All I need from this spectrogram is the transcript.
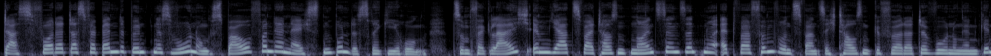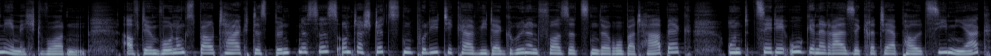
Das fordert das Verbändebündnis Wohnungsbau von der nächsten Bundesregierung. Zum Vergleich, im Jahr 2019 sind nur etwa 25.000 geförderte Wohnungen genehmigt worden. Auf dem Wohnungsbautag des Bündnisses unterstützten Politiker wie der Grünen-Vorsitzende Robert Habeck und CDU-Generalsekretär Paul Ziemiak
